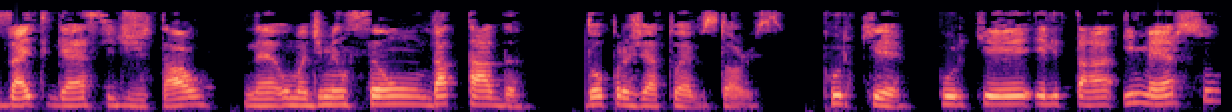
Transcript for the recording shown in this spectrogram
zeitgeist digital, né, uma dimensão datada do projeto Web Stories. Por quê? Porque ele está imerso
